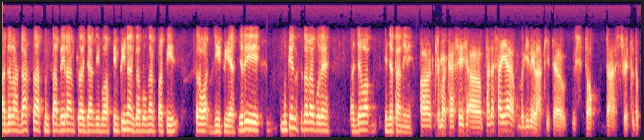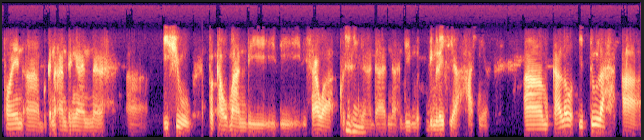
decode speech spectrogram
adalah dasar pentadbiran kerajaan di bawah pimpinan gabungan parti Sarawak GPS. Jadi mungkin saudara boleh uh, jawab kenyataan ini. Uh, terima kasih. Uh, pada saya beginilah kita stop uh, straight to the point uh, berkenaan dengan uh, uh, isu perkauman di di, di Sarawak khususnya mm-hmm. dan uh, di di Malaysia khasnya. Um, kalau itulah uh,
